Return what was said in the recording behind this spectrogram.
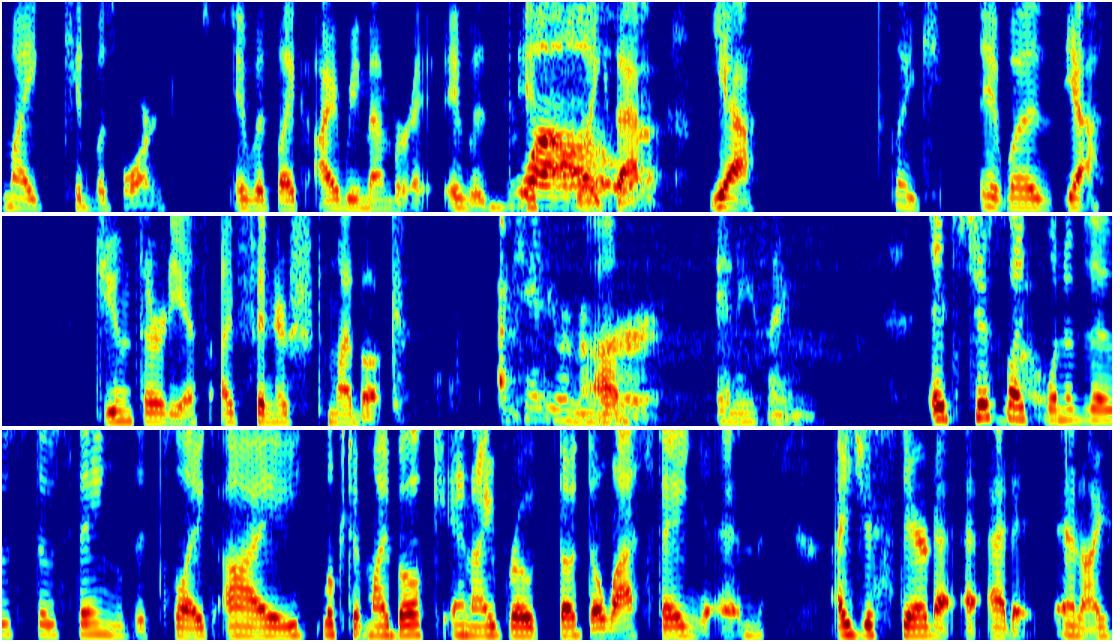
my kid was born. It was like I remember it. It was Whoa. it's like that. Yeah. Like it was yeah. June 30th I finished my book. I can't even remember um, anything. It's just Whoa. like one of those those things. It's like I looked at my book and I wrote the the last thing and I just stared at, at it and I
